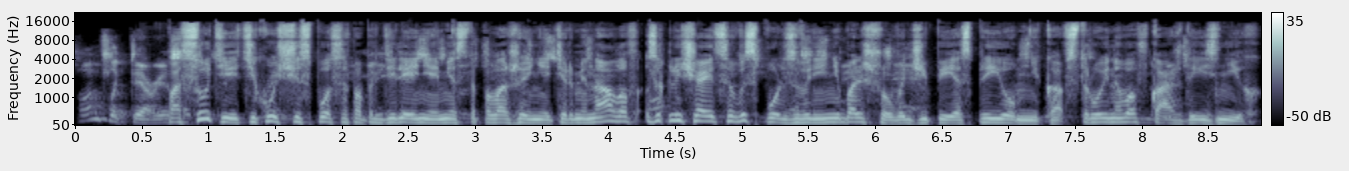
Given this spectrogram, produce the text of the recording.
По сути, текущий способ определения местоположения терминалов заключается в использовании небольшого GPS-приемника, встроенного в каждый из них.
